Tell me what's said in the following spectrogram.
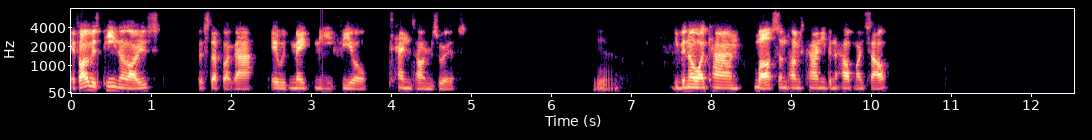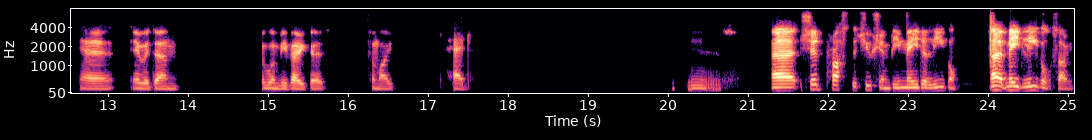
If I was penalised for stuff like that, it would make me feel ten times worse. Yeah. Even though I can, well, sometimes can't even help myself. Uh, it would um, it wouldn't be very good for my head. Yes. Uh, should prostitution be made illegal? Uh, made legal, sorry.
